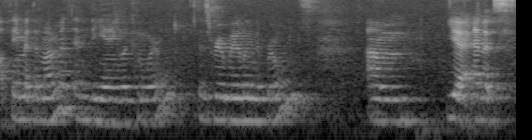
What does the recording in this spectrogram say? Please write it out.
our theme at the moment in the Anglican world is rebuilding the ruins. Um, yeah, and it's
